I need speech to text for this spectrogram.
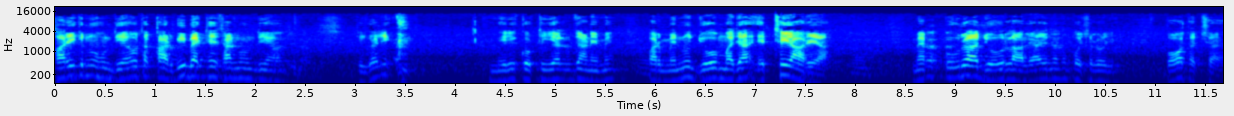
ਹਰ ਇੱਕ ਨੂੰ ਹੁੰਦੀਆਂ ਉਹ ਤਾਂ ਘਰ ਵੀ ਬੈਠੇ ਸਾਨੂੰ ਹੁੰਦੀਆਂ। ਠੀਕ ਹੈ ਜੀ? ਮੇਰੀ ਕੋਠੀ ਹੈ ਲੁਧਿਆਣੇ ਮੇ ਪਰ ਮੈਨੂੰ ਜੋ ਮਜ਼ਾ ਇੱਥੇ ਆ ਰਿਹਾ ਮੈਂ ਪੂਰਾ ਜ਼ੋਰ ਲਾ ਲਿਆ ਇਹਨਾਂ ਨੂੰ ਪੁੱਛ ਲਓ ਜੀ। ਬਹੁਤ ਅੱਛਾ ਹੈ।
